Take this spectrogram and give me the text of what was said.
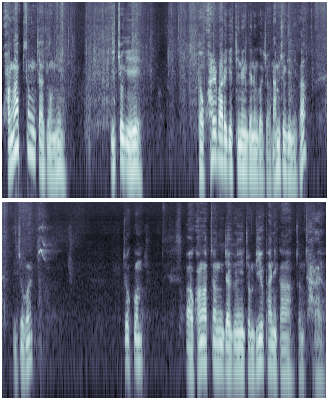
광합성 작용이 이쪽이 더 활발하게 진행되는 거죠. 남쪽이니까. 이쪽은 조금 어, 광합성 작용이 좀 미흡하니까 좀 자라요.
